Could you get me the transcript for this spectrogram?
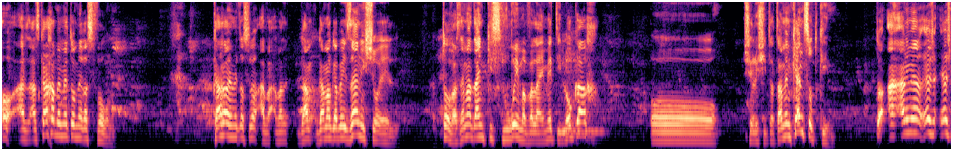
או, אז, אז ככה באמת אומר הספורנו. ככה באמת עשו, אבל, אבל גם, גם על גבי זה אני שואל, טוב, אז הם עדיין כסבורים, אבל האמת היא לא כך, או שלשיטתם הם כן צודקים. טוב, אני אומר, יש, יש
